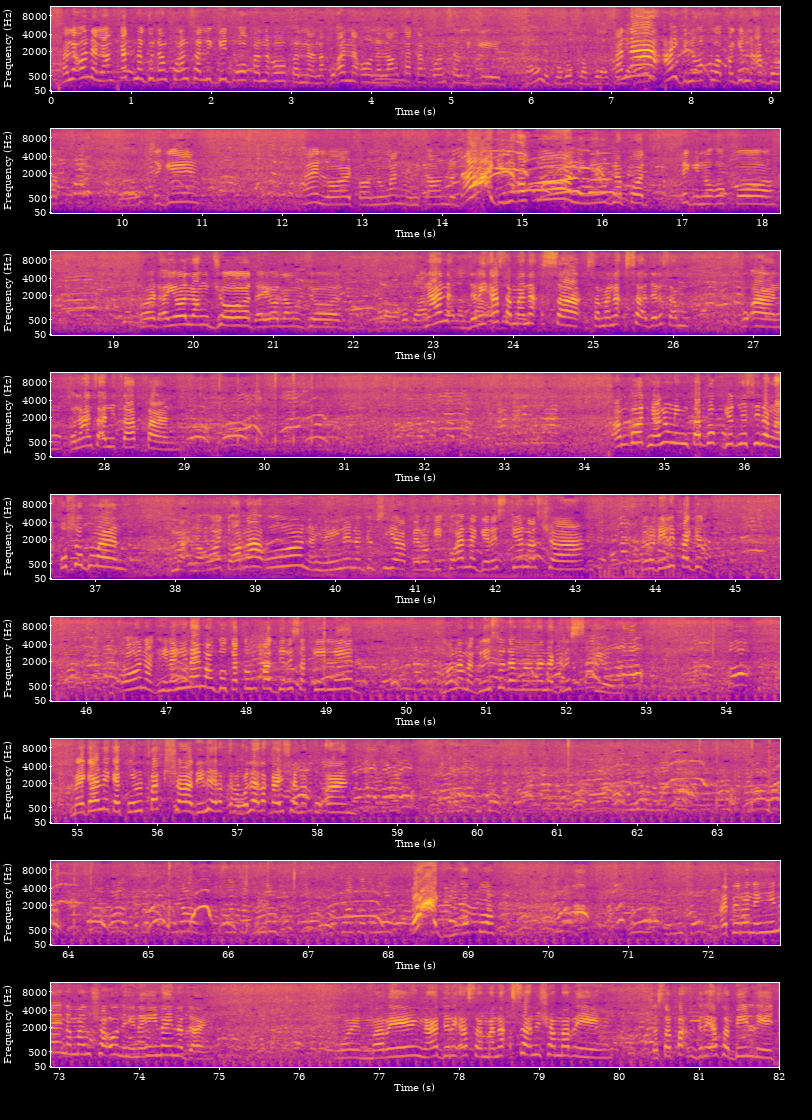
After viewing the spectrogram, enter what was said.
Hala o, nalangkat na gud ang kuan sa ligid o kana o kana nakuan na o nalangkat ang kuan sa ligid. Ano, may pugos lang po na siya. Ana, ay ginoo ko pag yun naabot. Sige. Ay Lord, paunungan hometown Lord. Ay, ginoo ko, ningirog na pod. Ay, ginoo ko. Lord, ayo lang jud, ayo lang jud. Nana, diri ah, sa manaksa, sa manaksa diri sa kuan. Unahan sa anitapan. Ambot nga nung ning tabok yun na sila nga kusog man. Ma na oy to araon, hinahinay na gyud siya pero gikuan na girescue na siya. Pero dili pa gyud Oh, naghinahinay man gud katumpag diri sa kilid. Mo na maglisod ang mga nag-rescue. May gani kay full siya, dili ra wala ra kay siya nakuan. Ah, ginuot ko. Ay, pero nihinay naman siya, oh, nihinay-hinay na day. Maring, na diri ah sa manaksa ni siya maring. Sa sapa diri ah sa village.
